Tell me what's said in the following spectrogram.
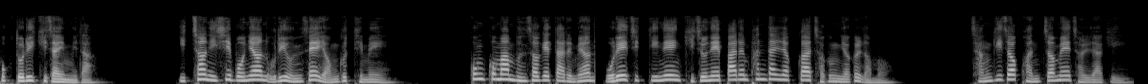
복돌이 기자입니다. 2025년 우리 운세 연구팀의 꼼꼼한 분석에 따르면 올해 GT는 기존의 빠른 판단력과 적응력을 넘어 장기적 관점의 전략이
